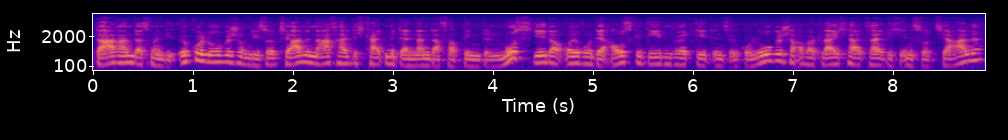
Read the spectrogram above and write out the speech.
daran, dass man die ökologische und die soziale Nachhaltigkeit miteinander verbinden muss. Jeder Euro, der ausgegeben wird, geht ins ökologische, aber gleichzeitig ins soziale.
